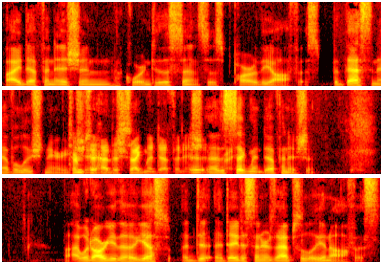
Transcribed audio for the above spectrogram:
by definition, according to the census, part of the office. But that's an evolutionary in terms change. of how the segment definition. It has right. a segment definition. I would argue, though, yes, a, a data center is absolutely an office.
